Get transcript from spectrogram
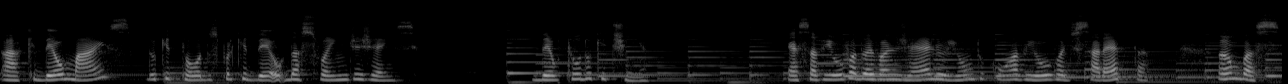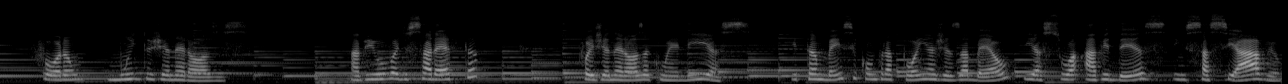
a que deu mais do que todos, porque deu da sua indigência. Deu tudo o que tinha. Essa viúva do Evangelho, junto com a viúva de Sarepta, ambas foram muito generosas. A viúva de Sarepta foi generosa com Elias e também se contrapõe a Jezabel e a sua avidez insaciável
